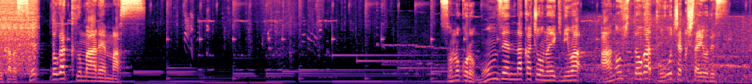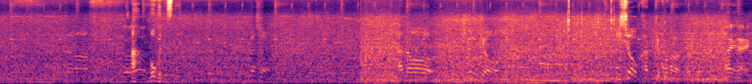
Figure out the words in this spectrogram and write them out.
れからセットが組まれます。その頃門前仲町の駅にはあの人が到着したようです。あ僕ですねあの急遽衣装を買ってこなかったんではい。はい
